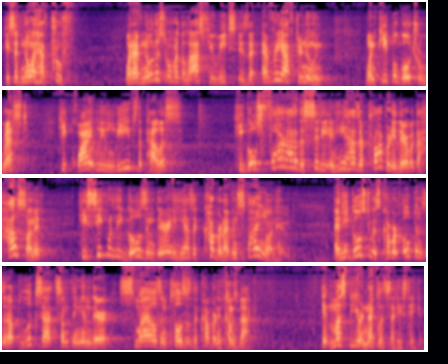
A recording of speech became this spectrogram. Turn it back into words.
He said, No, I have proof. What I've noticed over the last few weeks is that every afternoon, when people go to rest, he quietly leaves the palace. He goes far out of the city and he has a property there with a house on it. He secretly goes in there and he has a cupboard. I've been spying on him. And he goes to his cupboard, opens it up, looks at something in there, smiles and closes the cupboard and comes back. It must be your necklace that he's taken.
